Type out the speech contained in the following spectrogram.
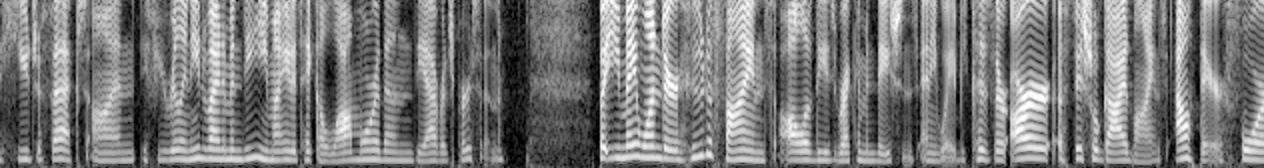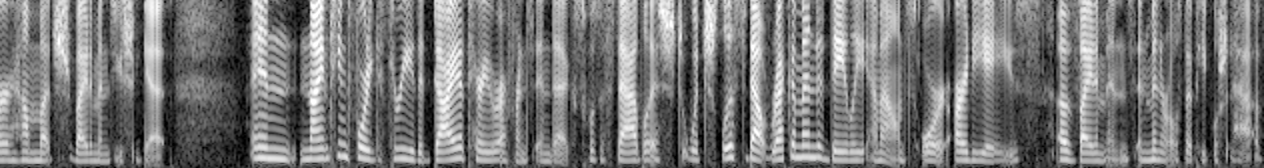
a huge effect on if you really need vitamin D, you might need to take a lot more than the average person. But you may wonder who defines all of these recommendations anyway, because there are official guidelines out there for how much vitamins you should get. In 1943, the Dietary Reference Index was established, which listed out recommended daily amounts, or RDAs, of vitamins and minerals that people should have.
